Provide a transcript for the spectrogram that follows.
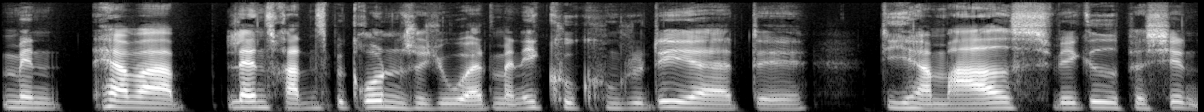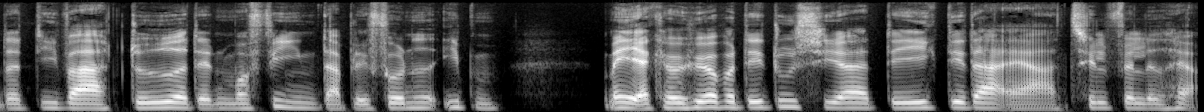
Men her var landsrettens begrundelse jo, at man ikke kunne konkludere, at øh, de her meget svækkede patienter, de var døde af den morfin, der blev fundet i dem. Men jeg kan jo høre på det, du siger, at det er ikke det, der er tilfældet her.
